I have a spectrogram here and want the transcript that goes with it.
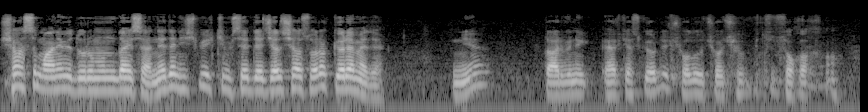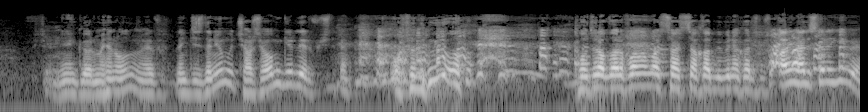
şahsı manevi durumundaysa neden hiçbir kimse Deccal'i şahıs olarak göremedi? Niye? Darwin'i herkes gördü. Çoluğu çocuğu bütün sokak. Niye görmeyen olur mu? Herif gizleniyor mu? Çarşafa mı girdi herif işte? Ortada değil mi o? Fotoğrafları falan var. Saç sakal birbirine karışmış. Aynı hadislere gibi.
